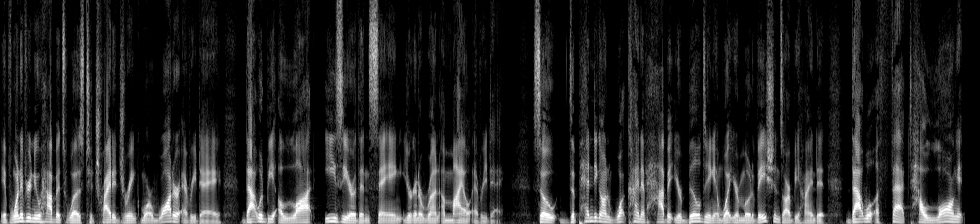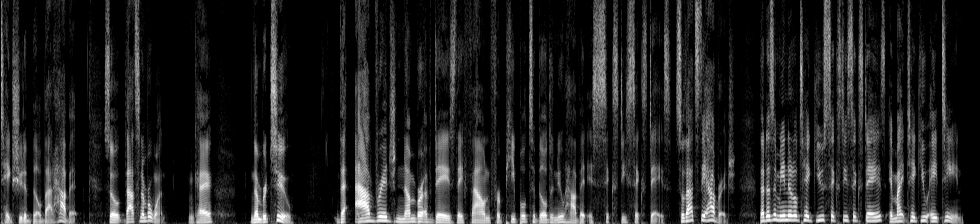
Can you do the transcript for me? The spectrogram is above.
if one of your new habits was to try to drink more water every day, that would be a lot easier than saying you're going to run a mile every day. So, depending on what kind of habit you're building and what your motivations are behind it, that will affect how long it takes you to build that habit. So, that's number one. Okay. Number two, the average number of days they found for people to build a new habit is 66 days. So that's the average. That doesn't mean it'll take you 66 days. It might take you 18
